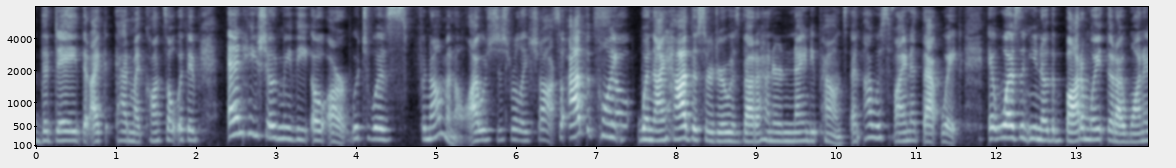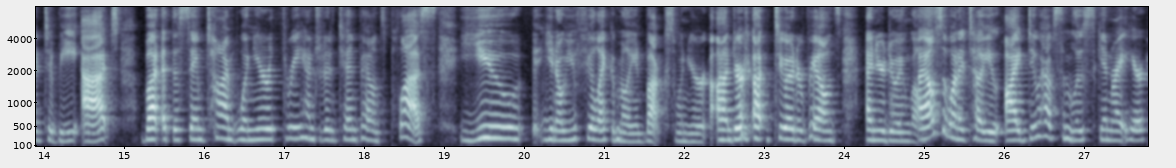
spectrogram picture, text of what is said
the day that I had my consult with him and he showed me the OR, which was phenomenal. I was just really shocked. So at the point so, when I had the surgery, it was about 190 pounds and I was fine at that weight. It wasn't, you know, the bottom weight that I wanted to be at, but at the same time, when you're 310 pounds plus, you, you know, you feel like a million bucks when you're under uh, 200 pounds and you're doing well. I also want to tell you, I do have some loose skin right here.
